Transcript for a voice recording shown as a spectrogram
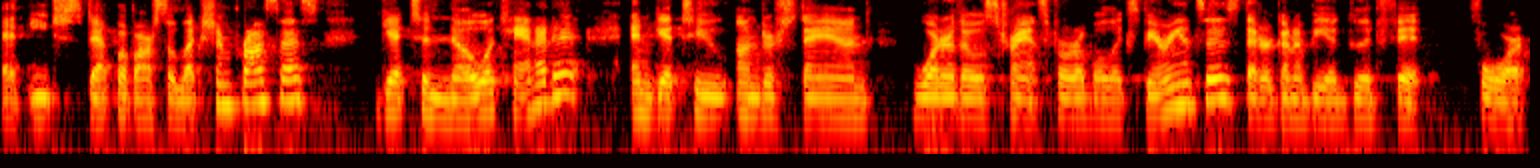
at each step of our selection process get to know a candidate and get to understand what are those transferable experiences that are going to be a good fit for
